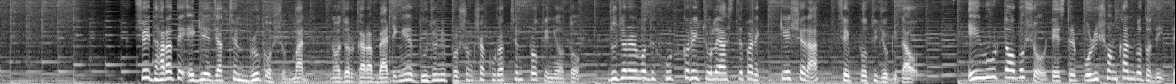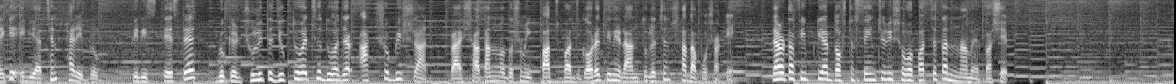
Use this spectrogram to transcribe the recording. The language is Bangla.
সেই ধারাতে এগিয়ে যাচ্ছেন ব্রুক ও শুভমান নজর কারা ব্যাটিংয়ে দুজনই প্রশংসা কুড়াচ্ছেন প্রতিনিয়ত। দুজনের মধ্যে হুট করেই চলে আসতে পারে কে সেরা সেই প্রতিযোগিতাও। এই মুহূর্তে অবশ্য টেস্টের পরিসংখ্যানগত দিক থেকে এগিয়ে আছেন হ্যারি ব্রুক। তিরিশ টেস্টে ব্রুকের ঝুলিতে যুক্ত হয়েছে দু রান। প্রায় সাতান্ন দশমিক পাঁচ পাঁচ গড়ে তিনি রান তুলেছেন সাদা পোশাকে। তেরোটা ফিফটি আর দশটা সেঞ্চুরি শোভা পাচ্ছে তার নামের পাশে।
